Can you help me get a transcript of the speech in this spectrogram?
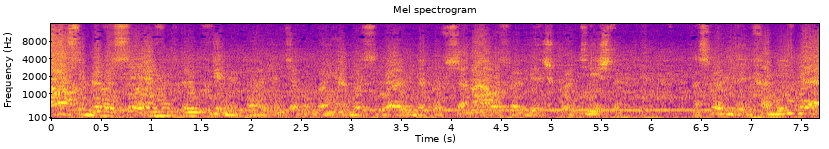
Falar sobre você é muito tranquilo, tá? a gente acompanhando a sua vida profissional, a sua vida de esportista, as sua vida de família,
